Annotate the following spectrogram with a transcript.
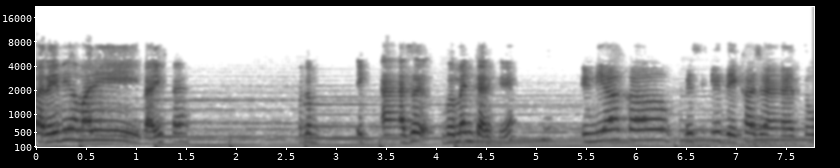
परे भी हमारी लाइफ है। एक एज ए वुमेन करके इंडिया का बेसिकली देखा जाए तो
